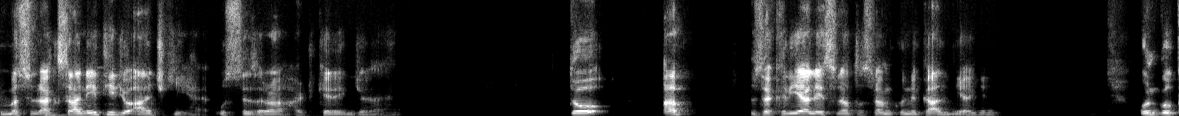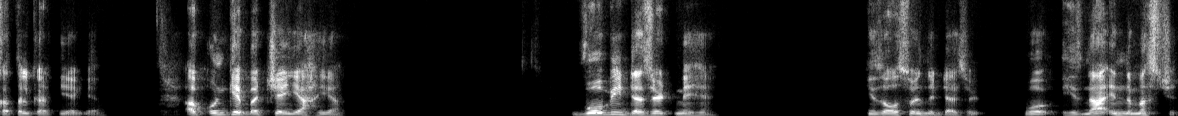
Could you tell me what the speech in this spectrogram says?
مسل اقسا نہیں تھی جو آج کی ہے، اس سے ذرا ہٹ کر ایک جگہ ہے۔ تو اب زکریہ علیہ السلام والسلام کو نکال دیا گیا، ان کو قتل کر دیا گیا۔ اب ان کے بچے یاہیا وہ بھی ڈیزرٹ میں ہیں۔ He's also in the desert وہ he's not in the مسجد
